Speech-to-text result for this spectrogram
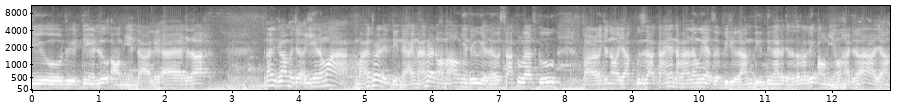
ဒီယိုတွေတင်လို့အောင်မြင်တာလေအဲကျွန်တော်ကျွန်တော်ကြောက်မကြအရင်တော့ Minecraft တွေတင်တယ်အဲ Minecraft တော့မအောင်မြင်သေးဘူးကျွန်တော် Sakura School ဘာလို့ကျွန်တော် Yakuza ကိုင်းတဲ့နမလုံးရဲ့ဆိုဗီဒီယိုလားမသိဘူးတင်လိုက်တော့ကျွန်တော်တော်တော်လေးအောင်မြင်သွားကျွန်တော်အားရအောင်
